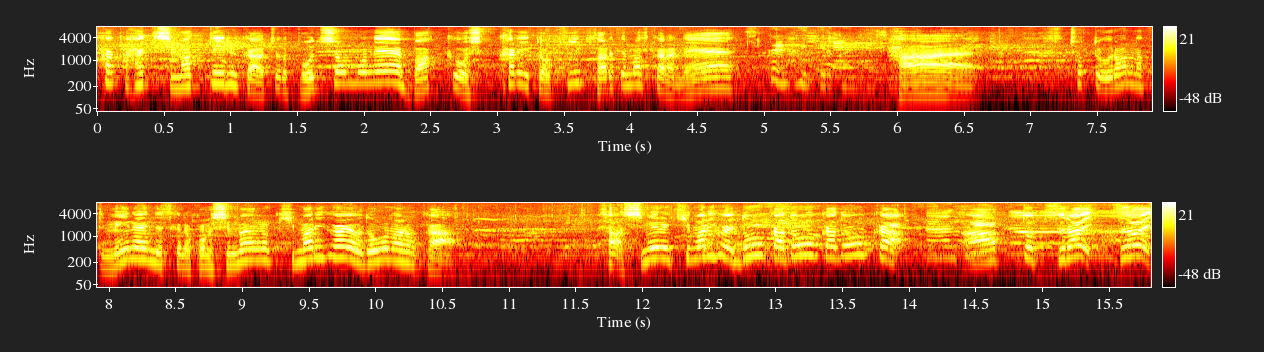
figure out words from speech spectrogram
深く入ってしまっているか。ちょっとポジションもねバックをしっかりとキープされてますからね。しっかり入ってる感じですはい。ちょっと裏になって見えないんですけどこの締めの決まり具合はどうなのか。さあ締めの決まり具合どうかどうかどうか。あーっとつらいつらい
